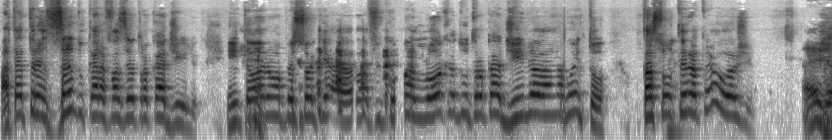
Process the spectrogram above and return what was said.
Até transando o cara fazer o trocadilho. Então era uma pessoa que ela ficou uma louca do trocadilho, ela não aguentou. Tá solteira até hoje. Aí já...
